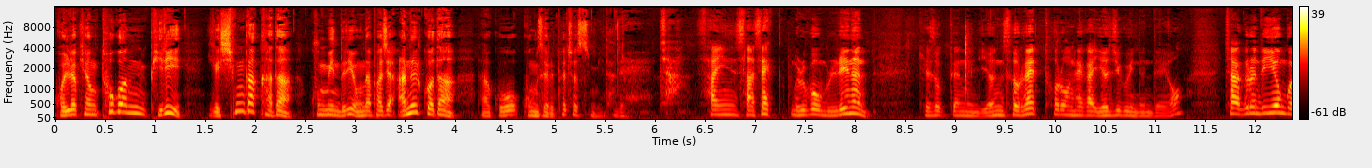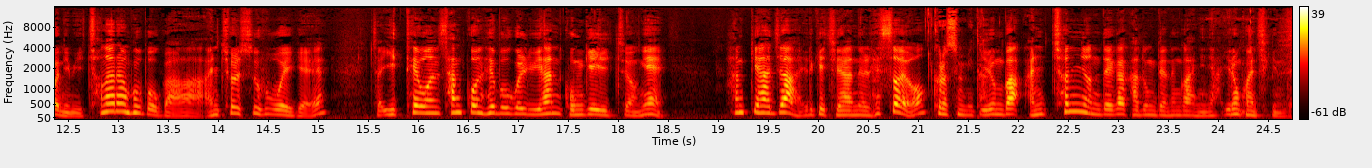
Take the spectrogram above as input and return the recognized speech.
권력형 토건 비리 이게 심각하다. 국민들이 용납하지 않을 거다라고 공세를 펼쳤습니다. 네. 자, 사인사색 물고 물리는 계속되는 연설회 토론회가 이어지고 있는데요. 자, 그런데 이영권님이 천하람 후보가 안철수 후보에게 자, 이태원 상권 회복을 위한 공개 일정에 함께 하자 이렇게 제안을 했어요. 그렇습니다. 이른바 안천연대가 가동되는 거 아니냐 이런 관측인데.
